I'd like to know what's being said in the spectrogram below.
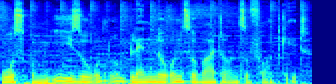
wo es um ISO und um Blende und so weiter und so fort geht.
